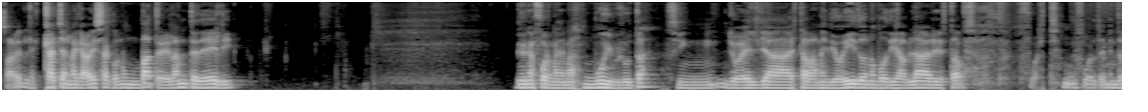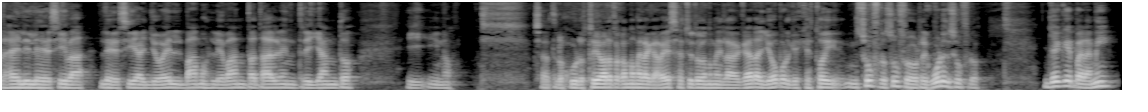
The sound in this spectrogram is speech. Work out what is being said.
¿sabes? Les cachan la cabeza con un bate delante de Ellie de una forma además muy bruta. Sin Joel ya estaba medio oído, no podía hablar, estaba fuerte, muy fuerte. Mientras Ellie le decía, le decía Joel, vamos, levanta tal, entre llantos, y, no. O sea, te lo juro, estoy ahora tocándome la cabeza, estoy tocándome la cara yo, porque es que estoy, sufro, sufro, recuerdo y sufro. Ya que para mí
